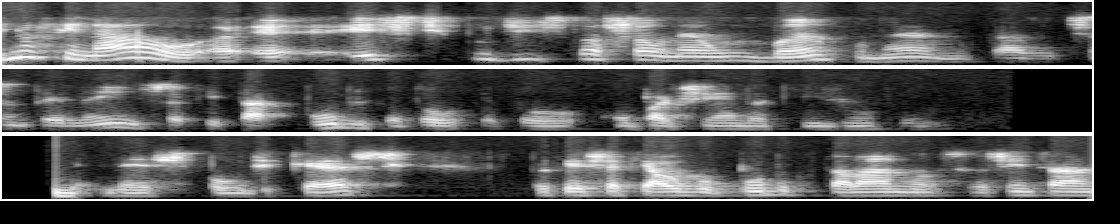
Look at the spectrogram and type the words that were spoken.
E no final, é, é esse tipo de situação, né? Um banco, né? No caso de Santa Helena, isso aqui está público, eu estou compartilhando aqui junto nesse podcast, porque isso aqui é algo público, está lá, no, se você entrar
